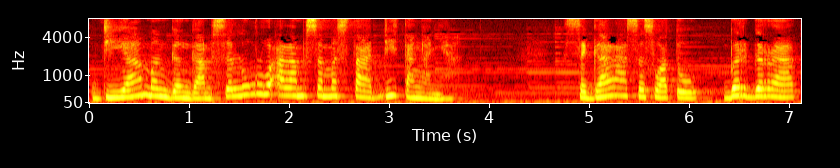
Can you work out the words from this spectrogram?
Dia menggenggam seluruh alam semesta di tangannya. Segala sesuatu bergerak,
